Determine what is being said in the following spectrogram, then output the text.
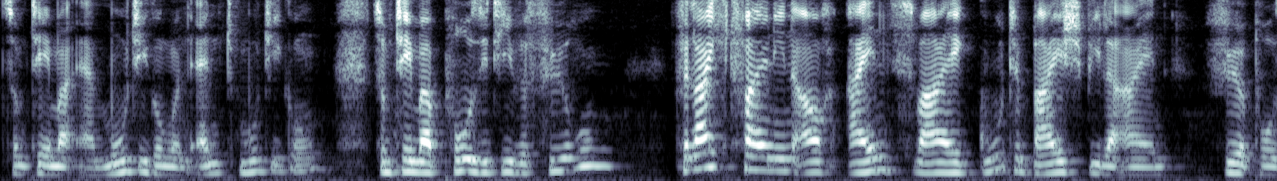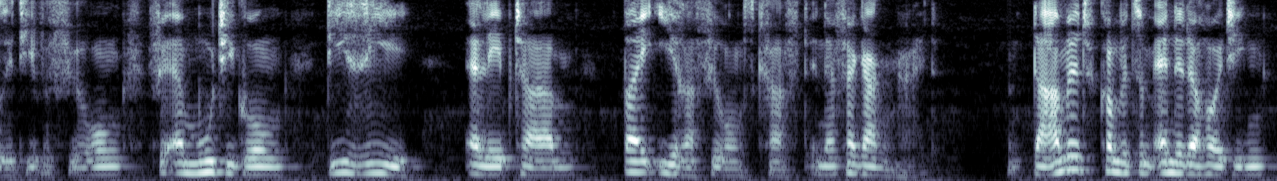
zum Thema Ermutigung und Entmutigung, zum Thema positive Führung Vielleicht fallen Ihnen auch ein, zwei gute Beispiele ein für positive Führung, für Ermutigung, die Sie erlebt haben bei Ihrer Führungskraft in der Vergangenheit. Und damit kommen wir zum Ende der heutigen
